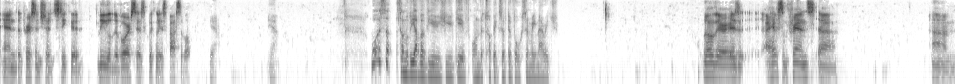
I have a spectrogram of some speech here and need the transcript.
and the person should seek a legal divorce as quickly as possible. Yeah. Yeah. What are some of the other views you give on the topics of divorce and remarriage? Well, there is. I have some friends uh, um,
